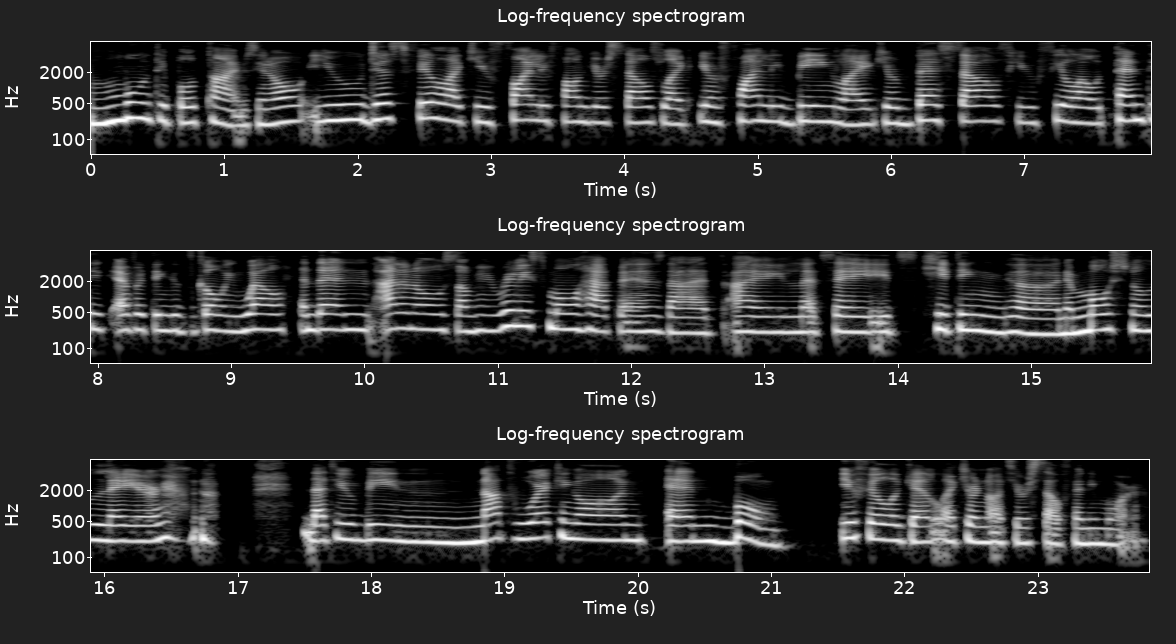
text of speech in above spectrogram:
multiple times, you know? You just feel like you finally found yourself, like you're finally being like your best self. You feel authentic, everything is going well. And then, I don't know, something really small happens that I, let's say it's hitting uh, an emotional layer that you've been not working on and boom, you feel again like you're not yourself anymore.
